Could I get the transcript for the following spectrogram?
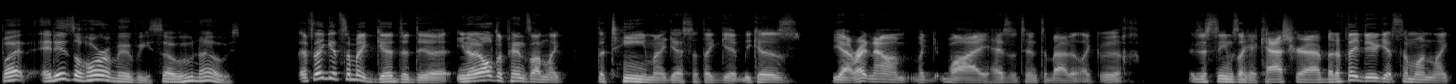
But it is a horror movie, so who knows? If they get somebody good to do it, you know, it all depends on like the team, I guess, that they get. Because yeah, right now I'm like, why hesitant about it? Like, ugh, it just seems like a cash grab. But if they do get someone like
